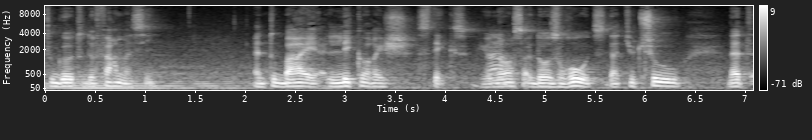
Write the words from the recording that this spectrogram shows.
to go to the pharmacy and to buy licorice sticks. You ah. know, so those roots that you chew, that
